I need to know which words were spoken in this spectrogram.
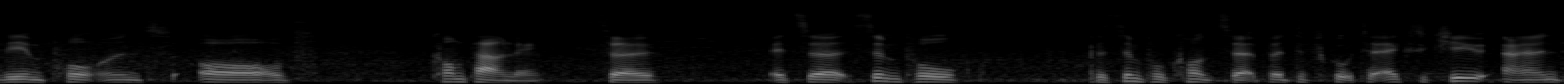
the importance of compounding. So, it's a simple, it's a simple concept, but difficult to execute. And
